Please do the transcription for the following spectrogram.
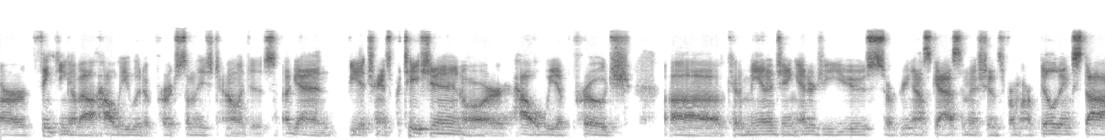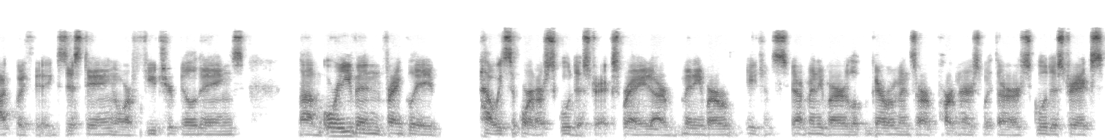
our thinking about how we would approach some of these challenges. Again be it transportation or how we approach uh, kind of managing energy use or greenhouse gas emissions from our building stock with existing or future buildings um, or even frankly how we support our school districts, right? Our many of our agents, uh, many of our local governments are partners with our school districts,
